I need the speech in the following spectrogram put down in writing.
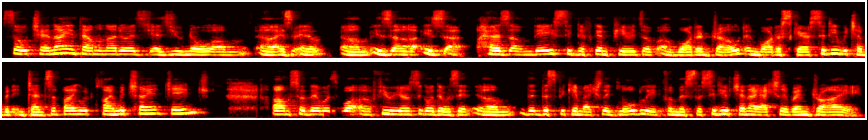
So Chennai and Tamil Nadu, as, as you know, um, uh, as, uh, um, is uh, is uh, has um, very significant periods of, water drought and water scarcity, which have been intensifying with climate change. Um, so there was a few years ago there was a, um, this became actually globally infamous. The city of Chennai actually went dry,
